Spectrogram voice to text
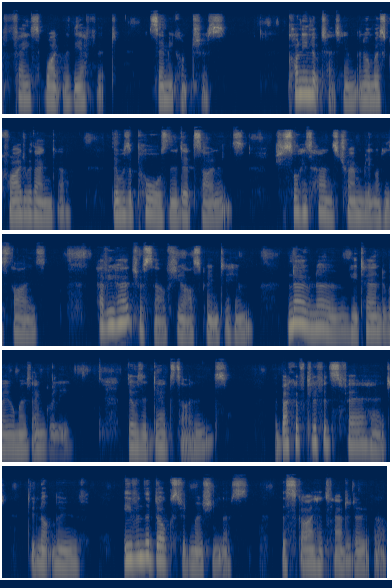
face white with the effort semi conscious. Connie looked at him and almost cried with anger. There was a pause and a dead silence. She saw his hands trembling on his thighs. Have you hurt yourself? she asked, going to him. No, no. He turned away almost angrily. There was a dead silence. The back of Clifford's fair head did not move. Even the dog stood motionless. The sky had clouded over.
